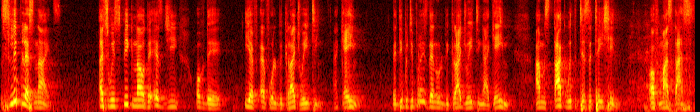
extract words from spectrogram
sleepless nights. As we speak now, the SG of the EFF will be graduating again. The deputy president will be graduating again. I'm stuck with dissertation of masters.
